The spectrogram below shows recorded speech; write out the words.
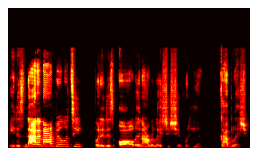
it is not in our ability, but it is all in our relationship with Him. God bless you.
